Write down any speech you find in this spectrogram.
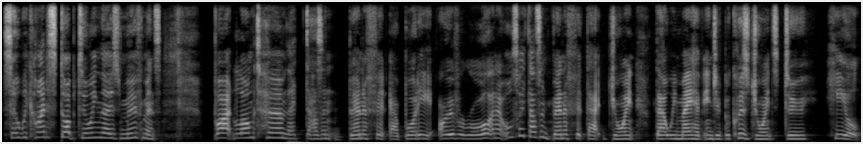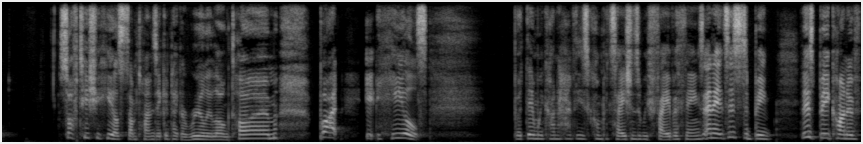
So we kind of stop doing those movements. But long term, that doesn't benefit our body overall, and it also doesn't benefit that joint that we may have injured because joints do heal. Soft tissue heals. Sometimes it can take a really long time, but it heals. But then we kind of have these compensations and we favor things, and it's just a big, this big kind of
